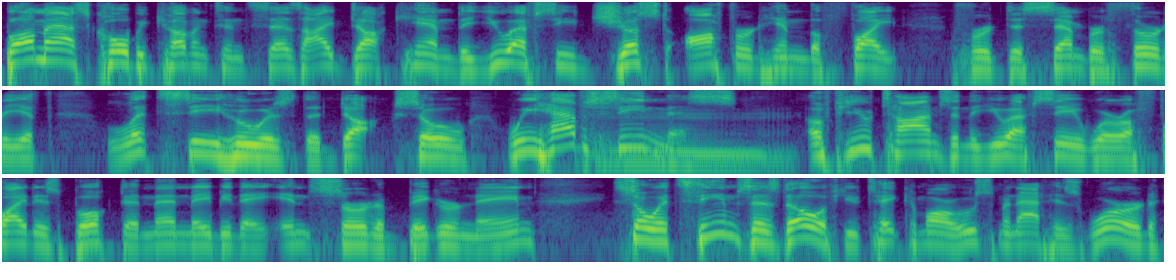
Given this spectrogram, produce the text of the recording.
Bum ass Colby Covington says I duck him. The UFC just offered him the fight for December 30th. Let's see who is the duck. So, we have seen this hmm. a few times in the UFC where a fight is booked and then maybe they insert a bigger name. So it seems as though if you take Kamaru Usman at his word,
